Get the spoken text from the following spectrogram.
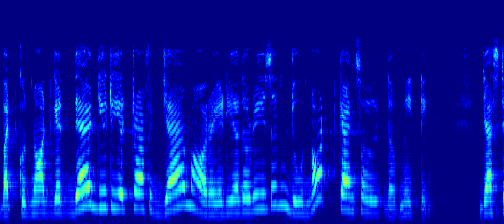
but could not get there due to a traffic jam or any other reason, do not cancel the meeting. Just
